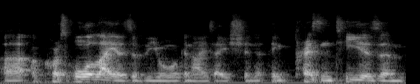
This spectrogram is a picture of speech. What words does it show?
uh, across all layers of the organization. I think presenteeism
